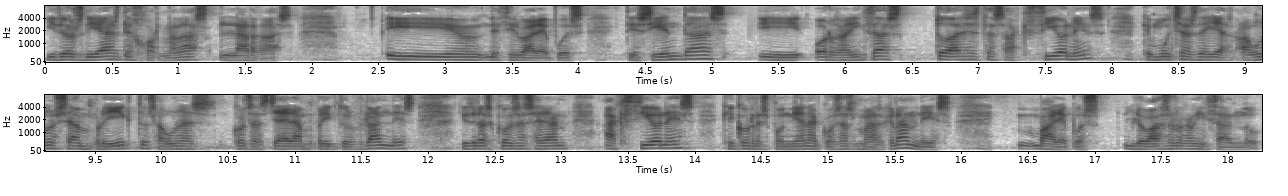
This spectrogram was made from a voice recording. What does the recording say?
Y dos días de jornadas largas. Y decir, vale, pues te sientas y organizas todas estas acciones, que muchas de ellas, algunos eran proyectos, algunas cosas ya eran proyectos grandes y otras cosas eran acciones que correspondían a cosas más grandes. Vale, pues lo vas organizando,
